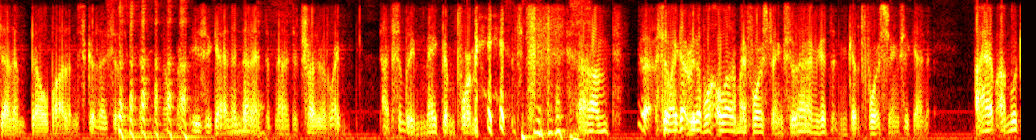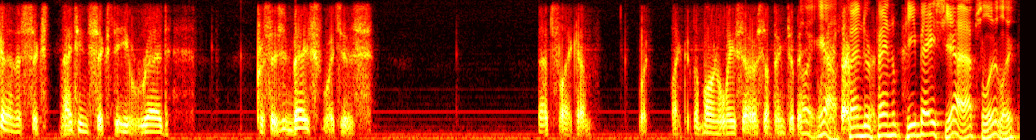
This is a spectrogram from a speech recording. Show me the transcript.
denim bell bottoms because I said know my music again, and then I had to, I had to try to like have somebody make them for me. um, so I got rid of a lot of my four strings. So then I've got, got four strings again. I have. I'm looking at a six, 1960 red precision bass, which is that's like a what like the Mona Lisa or something to be. Oh yeah, Fender Pen P bass. Yeah, absolutely.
